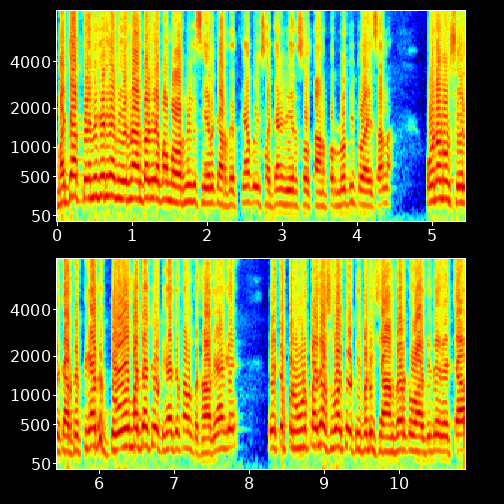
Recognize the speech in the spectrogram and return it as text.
ਮੱਝਾਂ ਤਿੰਨ ਜਿਹੜੀਆਂ ਵੀਰ ਨਾਲ ਦਾ ਵੀ ਆਪਾਂ ਮਾਰਨਿੰਗ ਸੇਲ ਕਰ ਦਿੱਤੀਆਂ। ਕੋਈ ਸੱਜਣ ਵੀਰ ਸੁਲਤਾਨਪੁਰ ਲੋਧੀ ਤੋਂ ਆਏ ਸਨ। ਉਹਨਾਂ ਨੂੰ ਸੇਲ ਕਰ ਦਿੱਤੀਆਂ ਤੇ ਦੋ ਮੱਝਾਂ ਝੋਟੀਆਂ ਚ ਤੁਹਾਨੂੰ ਦਿਖਾ ਦਿਆਂਗੇ। ਇੱਕ ਪਲੂਣ ਪਹਿਲਾ ਸੂਆ ਝੋਟੀ ਬੜੀ ਸ਼ਾਨਦਾਰ ਕੁਆਲਿਟੀ ਦੇ ਵਿੱਚ ਆ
